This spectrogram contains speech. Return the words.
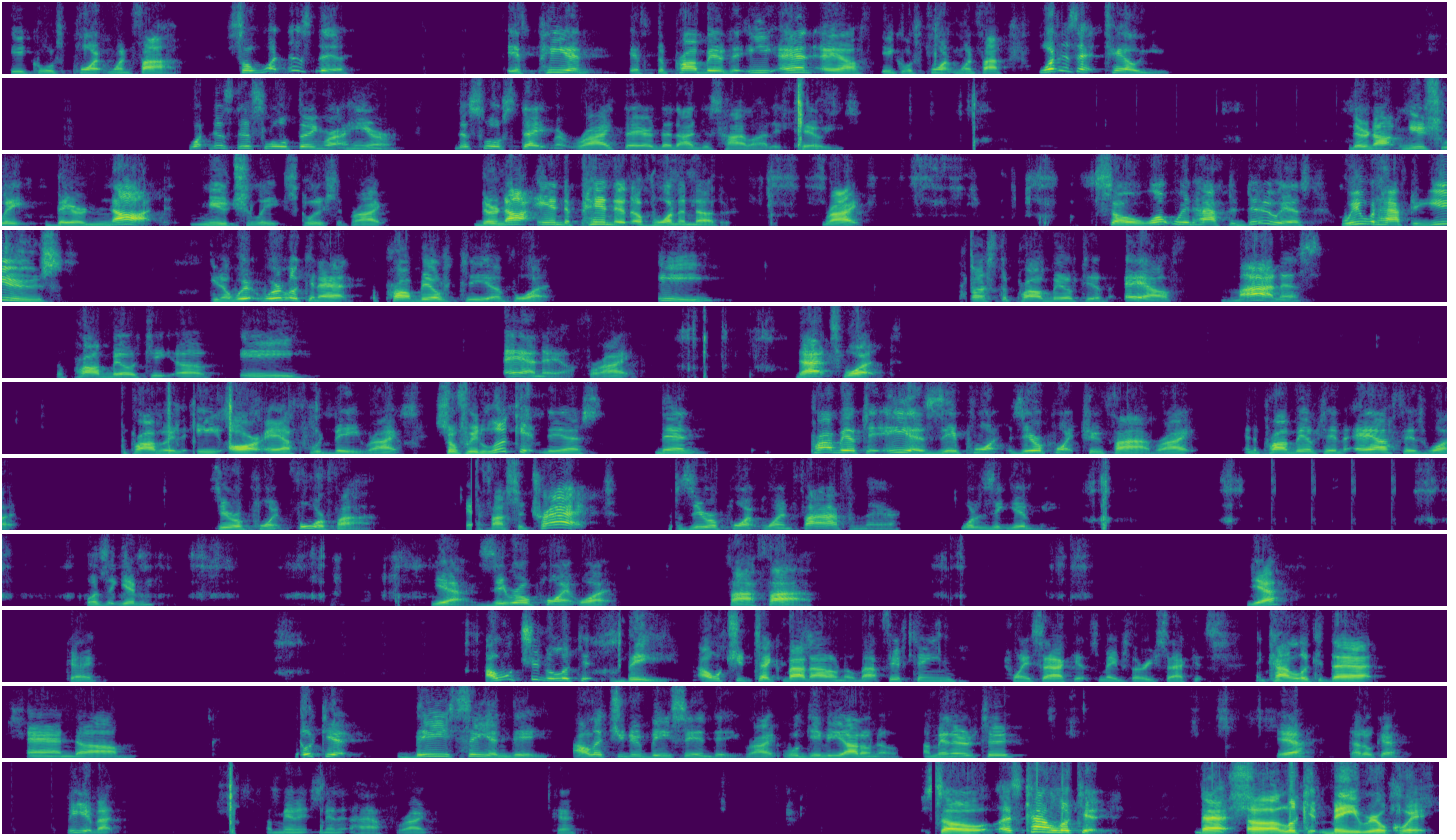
equals 0.15. So what does the if P and if the probability of E and F equals 0.15, what does that tell you? What does this little thing right here, this little statement right there that I just highlighted tell you? They're not mutually, they're not mutually exclusive, right? They're not independent of one another, right? So what we'd have to do is we would have to use, you know, we're, we're looking at a probability of what? E plus the probability of F minus the probability of E and F, right? That's what the ERF would be, right? So if we look at this, then probability E is 0. 0.25, right? And the probability of F is what? 0.45. If I subtract the 0.15 from there, what does it give me? What does it give me? Yeah, 0. Point what? 55. Yeah? Okay. I want you to look at B. I want you to take about, I don't know, about 15, 20 seconds, maybe 30 seconds, and kind of look at that and um, look at B, C, and D. I'll let you do B, C, and D, right? We'll give you, I don't know, a minute or two. Yeah? That okay? We get about a minute, minute and a half, right? Okay. So let's kind of look at that, uh, look at B real quick.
